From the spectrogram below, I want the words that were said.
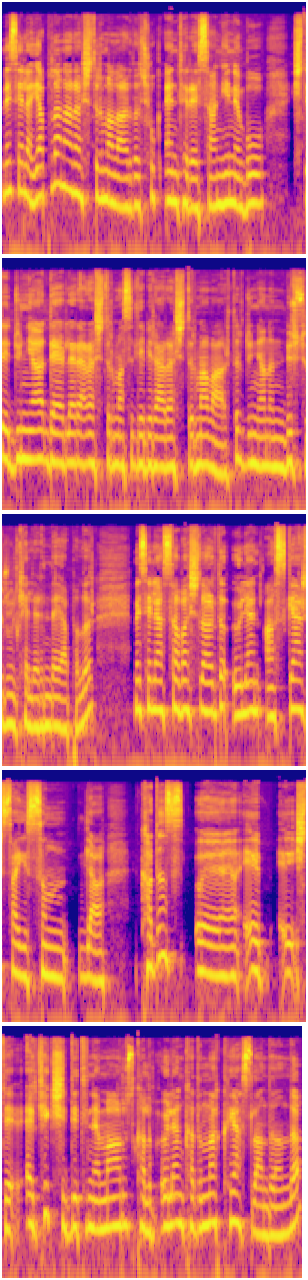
Mesela yapılan araştırmalarda çok enteresan yine bu işte dünya değerleri araştırması diye bir araştırma vardır. Dünyanın bir sürü ülkelerinde yapılır. Mesela savaşlarda ölen asker sayısıyla kadın e, e, e, işte erkek şiddetine maruz kalıp ölen kadınlar kıyaslandığında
